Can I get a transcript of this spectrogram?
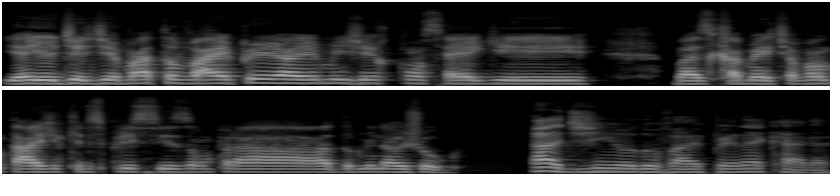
E aí o JJ mata o Viper e a MG consegue basicamente a vantagem que eles precisam para dominar o jogo. Tadinho do Viper, né, cara?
